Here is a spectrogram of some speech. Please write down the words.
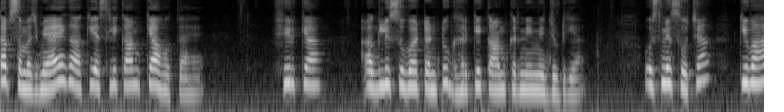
तब समझ में आएगा कि असली काम क्या होता है। फिर क्या? अगली सुबह टंटू घर के काम करने में जुट गया। उसने सोचा कि वह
